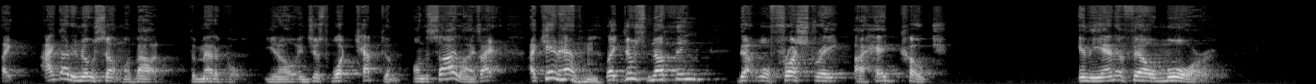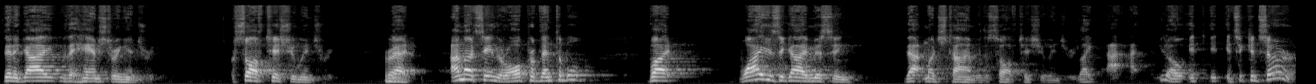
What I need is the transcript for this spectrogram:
like, I got to know something about the medical, you know, and just what kept him on the sidelines. I, I can't have, mm-hmm. like, there's nothing that will frustrate a head coach in the NFL more than a guy with a hamstring injury, or soft tissue injury Right. That I'm not saying they're all preventable, but why is a guy missing that much time with a soft tissue injury? Like, I, you know, it, it, it's a concern.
